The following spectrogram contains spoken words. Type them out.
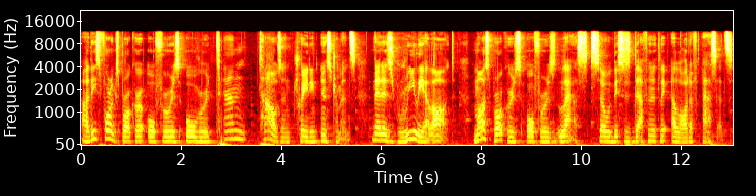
Uh, this forex broker offers over 10,000 trading instruments. That is really a lot. Most brokers offers less, so this is definitely a lot of assets.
